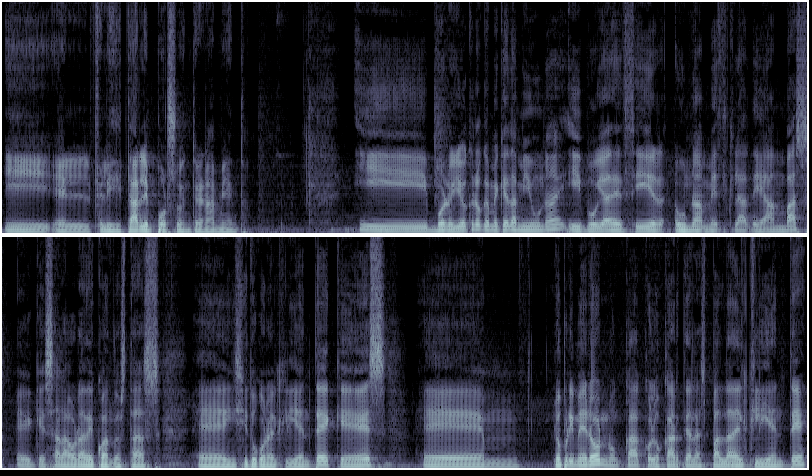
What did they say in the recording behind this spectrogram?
y el felicitarle por su entrenamiento. Y bueno, yo creo que me queda mi una y voy a decir una mezcla de ambas, eh, que es a la hora de cuando estás eh, in situ con el cliente, que es em, lo primero, nunca colocarte a la espalda del cliente.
